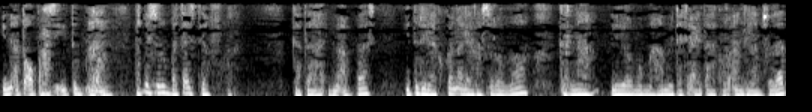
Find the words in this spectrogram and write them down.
ini atau operasi itu, bukan. Mm. Tapi suruh baca istighfar. Kata Ibnu Abbas, itu dilakukan oleh Rasulullah karena beliau memahami dari ayat Al-Quran dalam surat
